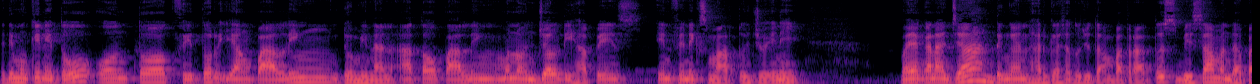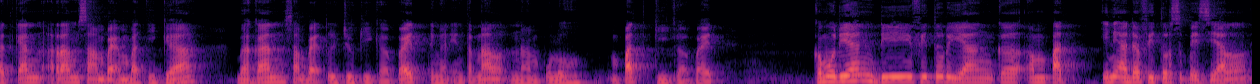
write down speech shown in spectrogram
Jadi mungkin itu untuk fitur yang paling dominan atau paling menonjol di HP Infinix Smart 7 ini. Bayangkan aja dengan harga 1.400 bisa mendapatkan RAM sampai 4 GB bahkan sampai 7 GB dengan internal 64 GB. Kemudian di fitur yang keempat, ini ada fitur spesial,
